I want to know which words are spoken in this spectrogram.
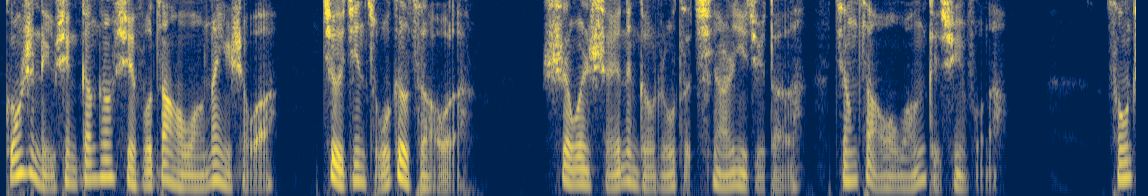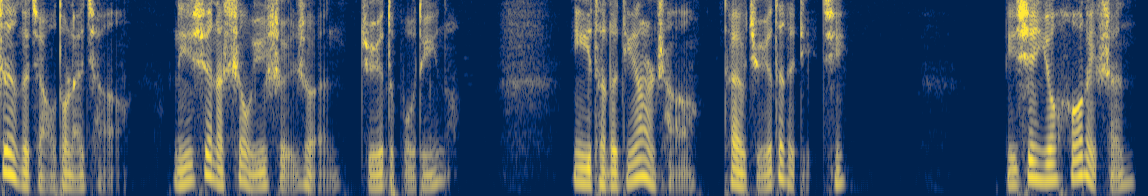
光是李迅刚刚驯服藏獒王那一手啊，就已经足够自豪了。试问谁能够如此轻而易举地将藏獒王给驯服呢？从这个角度来讲，李炫的授予水准绝对不低呢。一头的第二场，他有绝对的底气。李炫又喝了一声，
